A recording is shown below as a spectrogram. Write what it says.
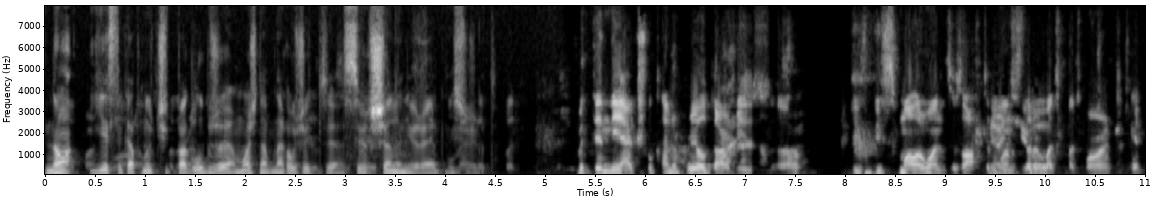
Но, если копнуть чуть поглубже, можно обнаружить э, совершенно невероятный сюжет. Within the actual kind of real derbies, uh, these, these smaller ones is often ones that are much, much more intricate.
